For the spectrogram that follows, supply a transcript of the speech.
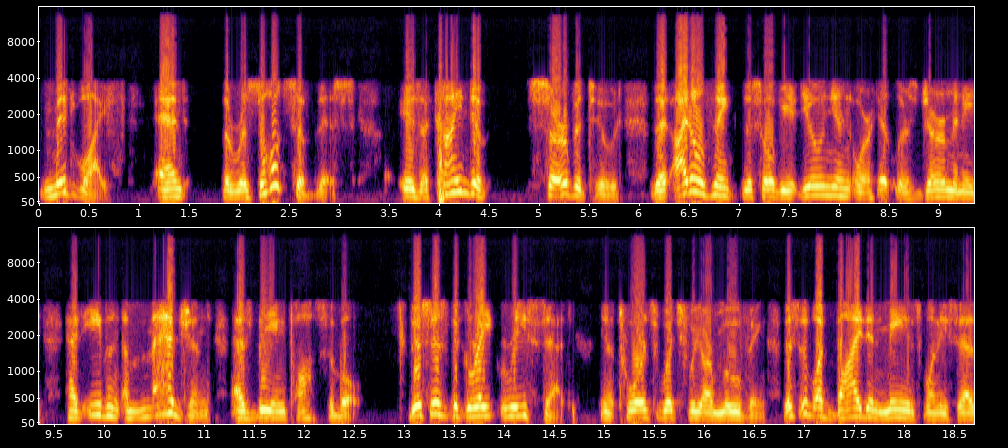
midwife. And the results of this is a kind of servitude that I don't think the Soviet Union or Hitler's Germany had even imagined as being possible. This is the great reset, you know, towards which we are moving. This is what Biden means when he says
